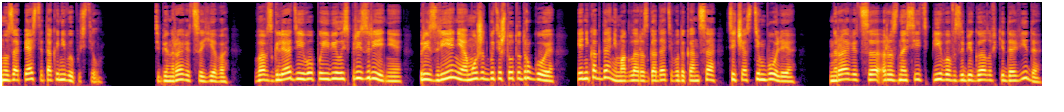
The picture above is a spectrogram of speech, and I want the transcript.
но запястье так и не выпустил. «Тебе нравится, Ева?» Во взгляде его появилось презрение, презрение, а может быть и что-то другое. Я никогда не могла разгадать его до конца, сейчас тем более. Нравится разносить пиво в забегаловке Давида?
